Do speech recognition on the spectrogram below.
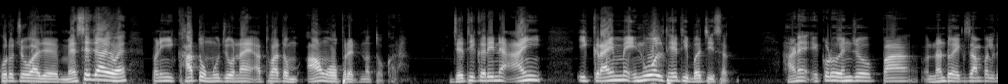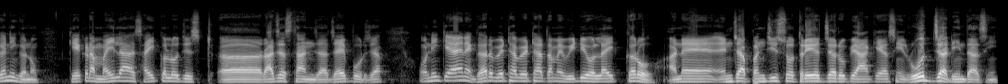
કોરોચોવા જે મેસેજ આવ્યો હોય પણ એ ખાતું મૂજો ના અથવા તો આવું ઓપરેટ નહોતો ખરા જેથી કરીને અહીં એ ક્રાઇમમાં ઇન્વોલ્વ થયેથી બચી શકે. હાણે એકડો એનજો પા નંઢો એક્ઝામ્પલ ગણી ગનો કે એકડા મહિલા સાયકોલોજિસ્ટ રાજસ્થાન જા જયપુર જા ઓની કે આને ઘર બેઠા બેઠા તમે વીડિયો લાઇક કરો અને એનજા પંચીસો ત્રેવીસ હજાર રૂપિયા આંકે હશે રોજ જા ઢીંધા સી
